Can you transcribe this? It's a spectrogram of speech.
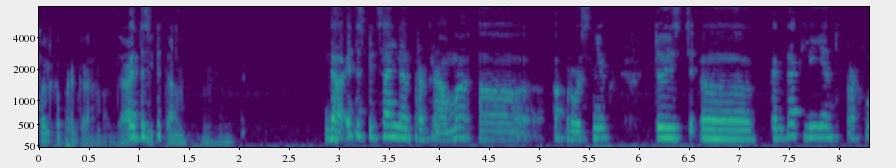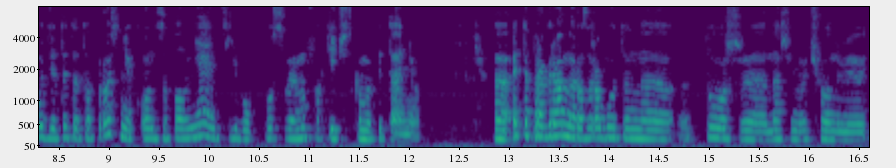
только программа, да? Это, специ... там... угу. да, это специальная программа, а, опросник. То есть, э, когда клиент проходит этот опросник, он заполняет его по своему фактическому питанию. Э, эта программа разработана тоже нашими учеными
